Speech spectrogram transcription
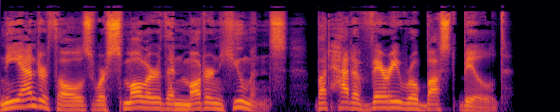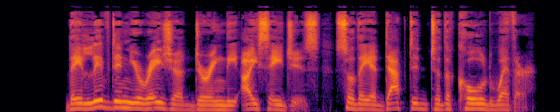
Neanderthals were smaller than modern humans, but had a very robust build. They lived in Eurasia during the Ice Ages, so they adapted to the cold weather.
